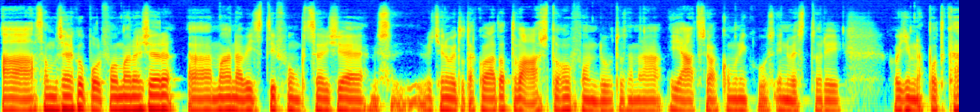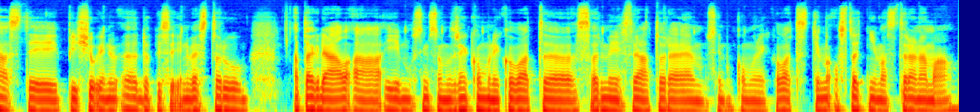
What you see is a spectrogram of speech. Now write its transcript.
A samozřejmě jako portfolio manager má navíc ty funkce, že většinou je to taková ta tvář toho fondu, to znamená, já třeba komunikuju s investory, chodím na podcasty, píšu in, eh, dopisy investorům a tak dál a i musím samozřejmě komunikovat eh, s administrátorem, musím komunikovat s těmi ostatníma stranama,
